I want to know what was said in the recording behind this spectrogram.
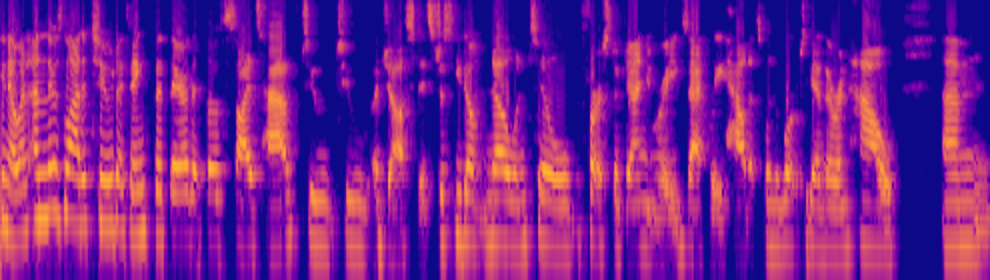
you know, and, and there's latitude I think that there that both sides have to to adjust. It's just you don't know until the first of January exactly how that's going to work together and how um,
